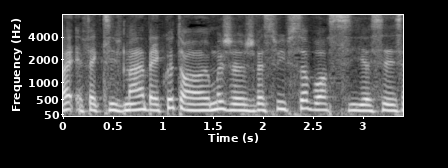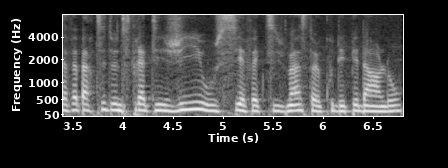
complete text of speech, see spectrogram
Oui, effectivement. Ben écoute, on- moi je, je vais suivre ça, voir si euh, ça fait partie d'une stratégie ou si effectivement c'est un coup d'épée dans l'eau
